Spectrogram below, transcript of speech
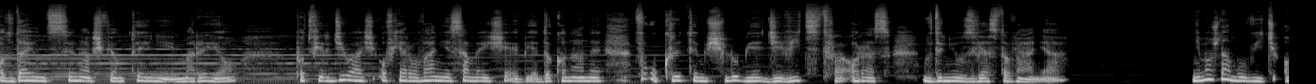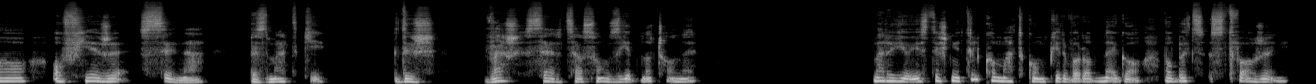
Oddając syna w świątyni, Maryjo, potwierdziłaś ofiarowanie samej siebie, dokonane w ukrytym ślubie dziewictwa oraz w dniu zwiastowania. Nie można mówić o ofierze syna bez matki, gdyż wasze serca są zjednoczone. Maryjo, jesteś nie tylko matką pierworodnego wobec stworzeń,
